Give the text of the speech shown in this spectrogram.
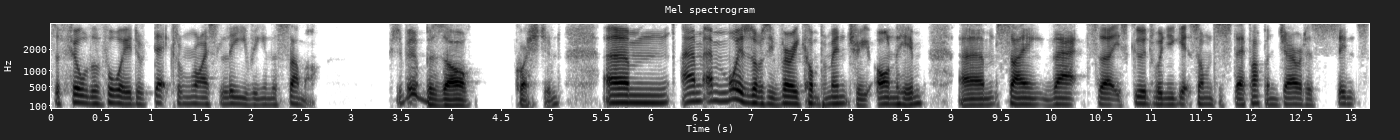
to fill the void of Declan Rice leaving in the summer, which is a bit of a bizarre question. Um, and, and Moyes is obviously very complimentary on him, um, saying that uh, it's good when you get someone to step up, and Jarrod has since.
